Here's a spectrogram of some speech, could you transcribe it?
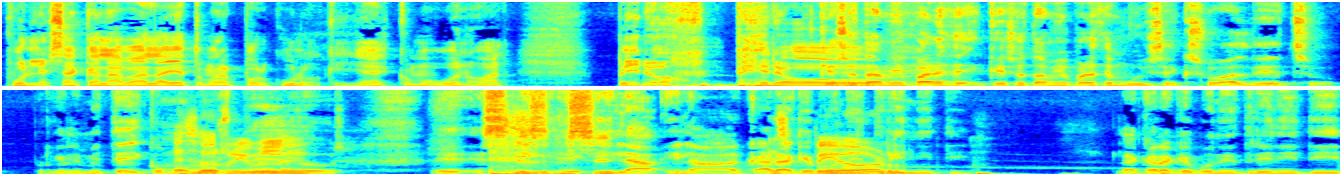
pues le saca la bala y a tomar por culo, que ya es como, bueno, vale. Pero, pero... Que eso también parece, que eso también parece muy sexual, de hecho. Porque le mete ahí como Es los horrible. dedos. eh, sí, eh, Sí. Y, la, y la cara Es que peor. pone Trinity. La cara que pone Trinity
